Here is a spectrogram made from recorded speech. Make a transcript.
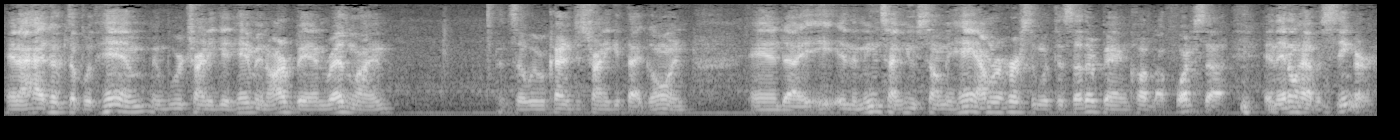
and I had hooked up with him, and we were trying to get him in our band Redline, and so we were kind of just trying to get that going. And uh, he- in the meantime, he was telling me, "Hey, I'm rehearsing with this other band called La Fuerza, and they don't have a singer."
